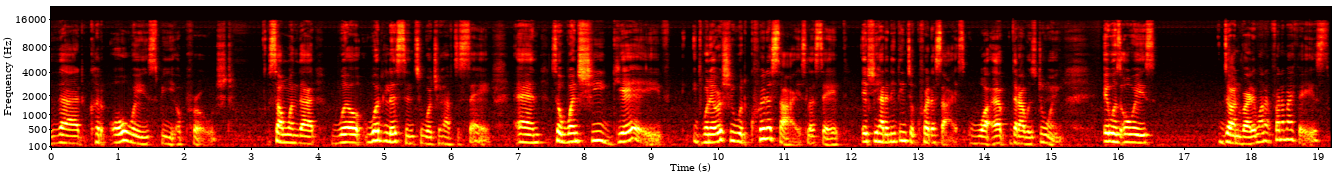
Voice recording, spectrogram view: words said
that could always be approached, someone that will would listen to what you have to say. And so when she gave, whenever she would criticize, let's say, if she had anything to criticize what uh, that I was doing, it was always done right in front of my face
